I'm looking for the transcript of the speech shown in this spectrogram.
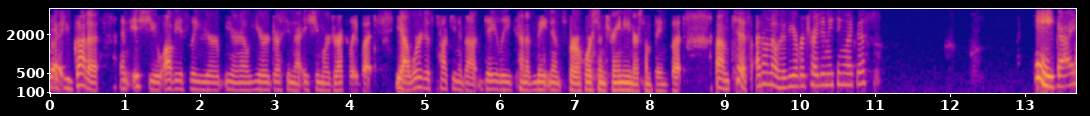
right. if you've got a an issue, obviously you're you know you're addressing that issue more directly. But yeah, we're just talking about daily kind of maintenance for a horse in training or something. But um, Tiff, I don't know, have you ever tried anything like this? Hey guys,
